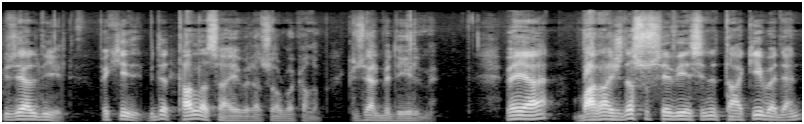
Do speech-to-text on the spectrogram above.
güzel değil. Peki bir de tarla sahibine sor bakalım. Güzel mi değil mi? Veya barajda su seviyesini takip eden,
